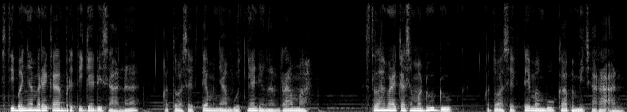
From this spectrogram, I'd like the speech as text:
Setibanya mereka bertiga di sana, ketua sekte menyambutnya dengan ramah. Setelah mereka semua duduk, ketua sekte membuka pembicaraan.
